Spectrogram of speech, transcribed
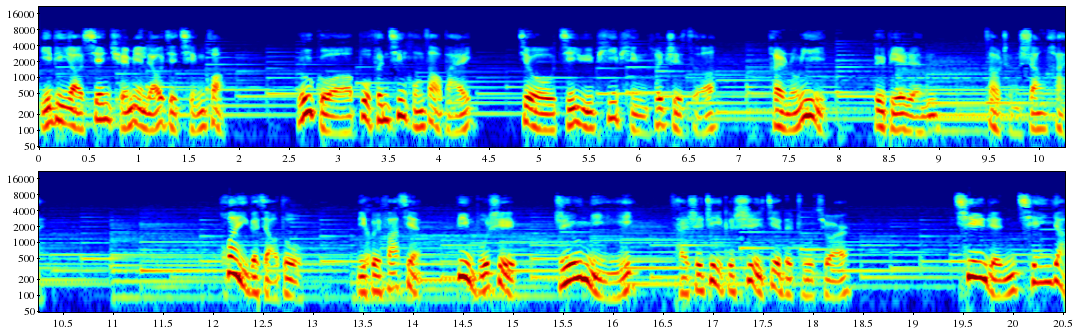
一定要先全面了解情况。如果不分青红皂白，就急于批评和指责，很容易对别人造成伤害。换一个角度，你会发现，并不是只有你才是这个世界的主角儿。千人千样，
